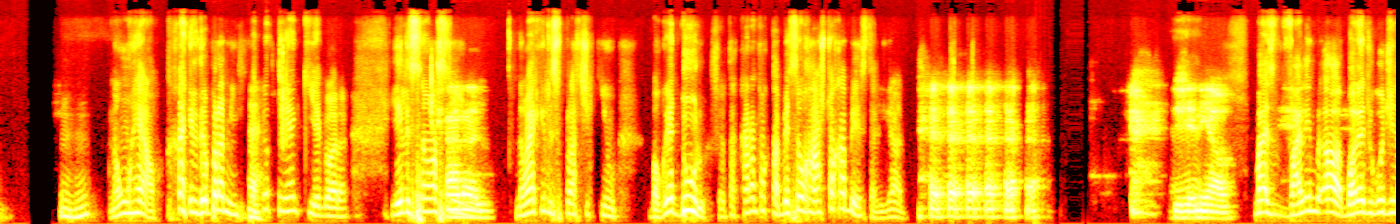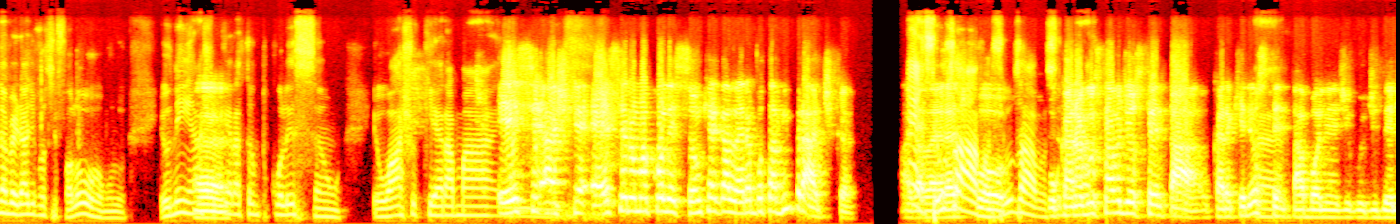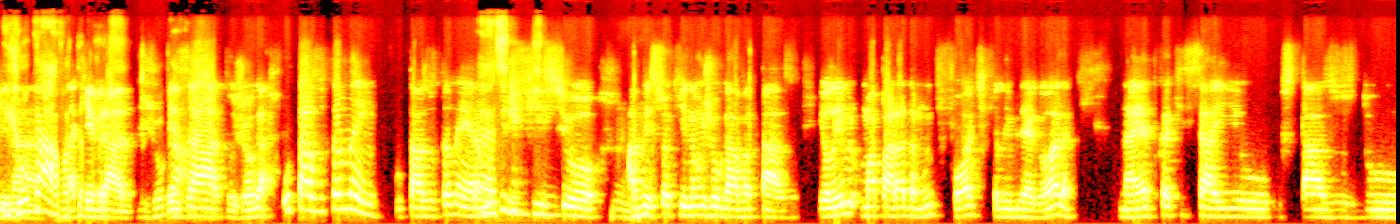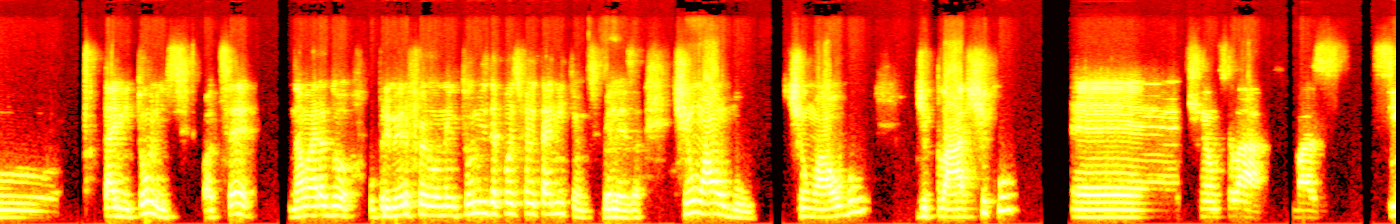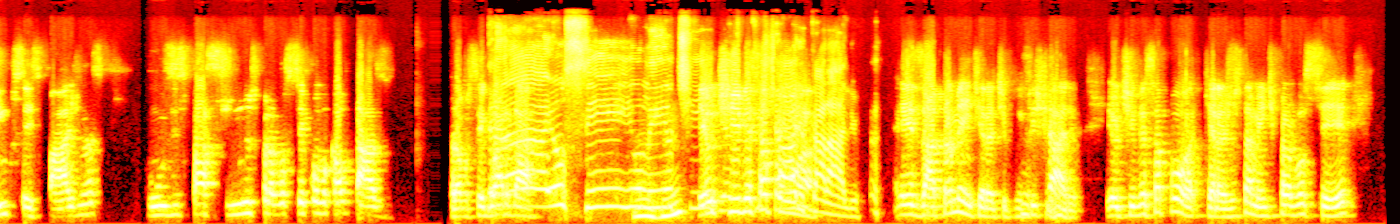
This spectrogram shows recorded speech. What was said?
Uhum. Não um real. Aí ele deu para mim. É. Eu tenho aqui agora. E eles são assim... Caralho. Não é aqueles plastiquinhos. O bagulho é duro. Se eu tacar na tua cabeça, eu rasto tua cabeça, tá ligado? Genial. Mas vale. Ó, bola de gude, na verdade, você falou, Romulo. Eu nem acho é. que era tanto coleção. Eu acho que era mais. Esse, acho que essa era uma coleção que a galera botava em prática. A é, galera, você usava, tipo, você usava. Você o cara gostava de ostentar, o cara queria é. ostentar é. a bolinha de gude dele e na, jogava na quebrada. Jogava. Exato, jogar. O Tazo também. O Tazo também. Era é, muito sim, difícil sim. a uhum. pessoa que não jogava Tazo. Eu lembro uma parada muito forte que eu lembrei agora na época que saiu os Tazos do Tiny Toons, pode ser? Não era do. O primeiro foi o Looney Tunes, depois foi o Tiny Toons, beleza. Tinha um álbum, tinha um álbum de plástico, é, tinham, sei lá, umas cinco, seis páginas, com os espacinhos para você colocar o taso, para você guardar. Ah, eu sei, eu Uhum. leio, eu tive. Eu tive essa fichário, porra. caralho. Exatamente, era tipo um fichário. Eu tive essa porra, que era justamente para você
